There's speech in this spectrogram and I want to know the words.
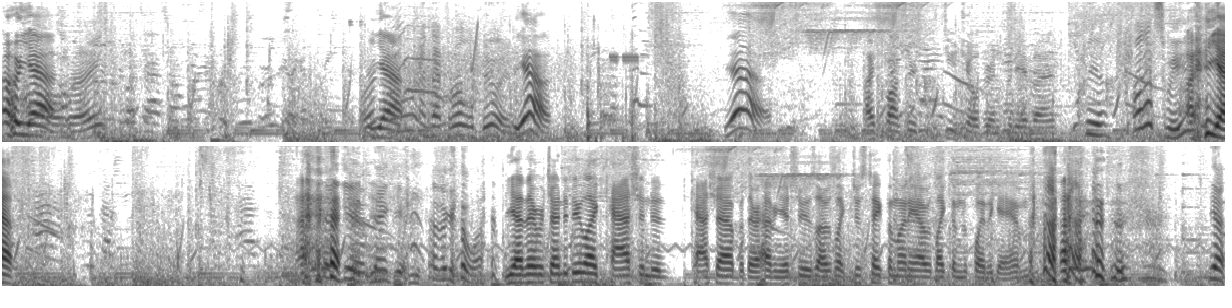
Oh yeah. Right. Yeah. And that throw will do it. Yeah. Yeah. I sponsored two children for the event. Yeah. Oh, that's sweet. Uh, yeah. thank you. Thank you. Have a good one. Yeah, they were trying to do like cash into cash out, but they were having issues. I was like, just take the money. I would like them to play the game. Yeah,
